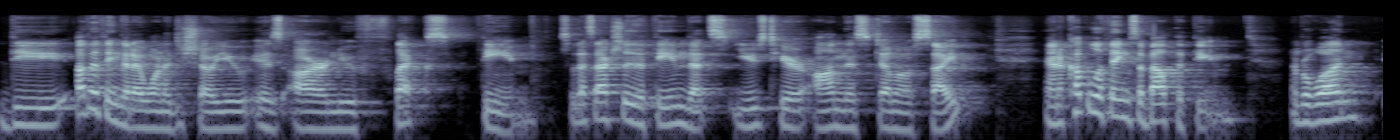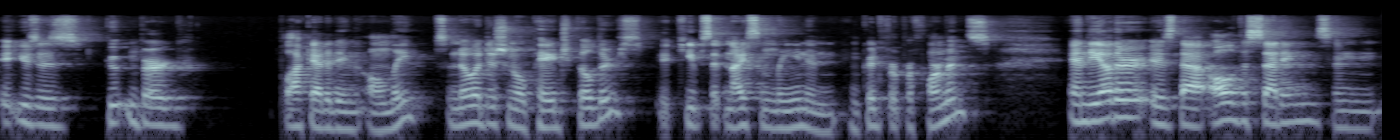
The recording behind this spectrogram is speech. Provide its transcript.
The other thing that I wanted to show you is our new Flex theme. So that's actually the theme that's used here on this demo site. And a couple of things about the theme. Number one, it uses Gutenberg block editing only, so no additional page builders. It keeps it nice and lean and, and good for performance. And the other is that all of the settings and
